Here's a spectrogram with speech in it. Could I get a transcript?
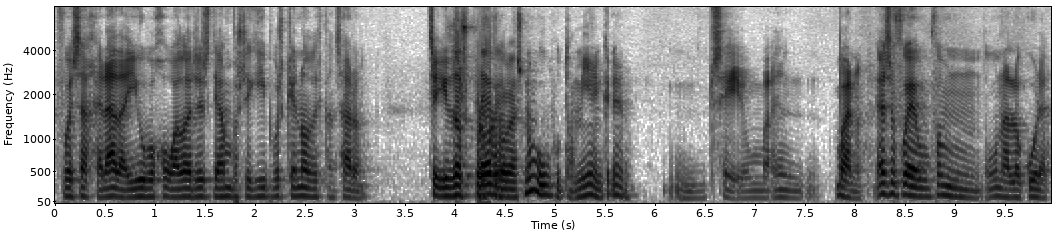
fue exagerada y hubo jugadores de ambos equipos que no descansaron. Sí, dos prórrogas, ¿no? Hubo también, creo. Sí, un- en- bueno, eso fue, fue un- una locura.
